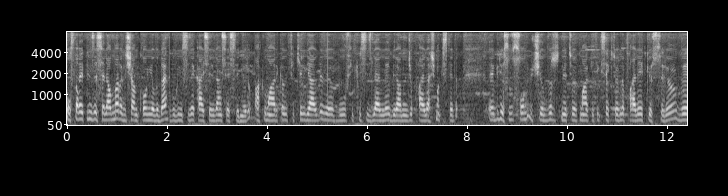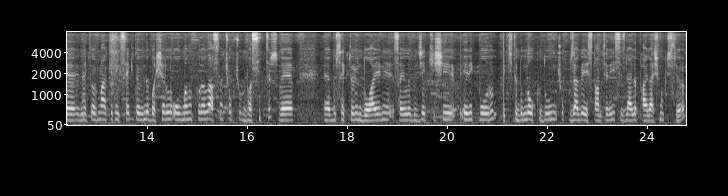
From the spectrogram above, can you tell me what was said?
Dostlar hepinize selamlar. Alişan Konyalı ben. Bugün size Kayseri'den sesleniyorum. Aklıma harika bir fikir geldi ve bu fikri sizlerle bir an önce paylaşmak istedim. E, biliyorsunuz son 3 yıldır network marketing sektöründe faaliyet gösteriyor ve network marketing sektöründe başarılı olmanın kuralı aslında çok çok basittir ve e, bu sektörün duayeni sayılabilecek kişi Eric Bohr'un kitabında okuduğum çok güzel bir estantereyi sizlerle paylaşmak istiyorum.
